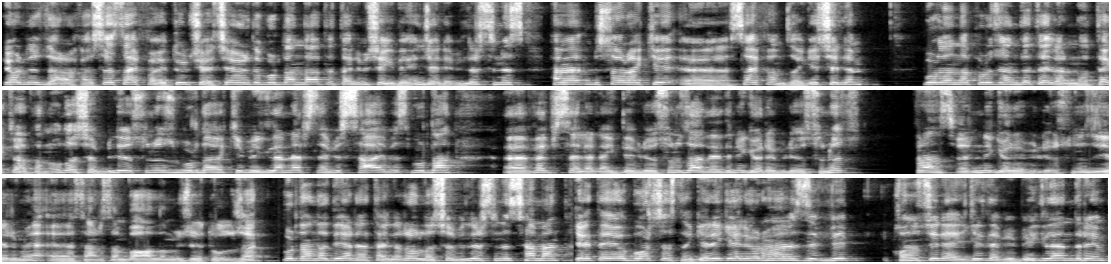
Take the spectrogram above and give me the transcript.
Gördüğünüz üzere arkadaşlar sayfayı Türkçe'ye çevirdi. Buradan daha detaylı bir şekilde inceleyebilirsiniz. Hemen bir sonraki e, sayfamıza geçelim. Buradan da projenin detaylarına tekrardan ulaşabiliyorsunuz. Buradaki bilgilerin hepsine biz sahibiz. Buradan e, web sitelerine gidebiliyorsunuz. Adedini görebiliyorsunuz transferini görebiliyorsunuz. 20 e, sanırsam bu alım ücreti olacak. Buradan da diğer detaylara ulaşabilirsiniz. Hemen GTO borsasına geri geliyorum. Hemen sizi VIP konusuyla ilgili de bir bilgilendireyim.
